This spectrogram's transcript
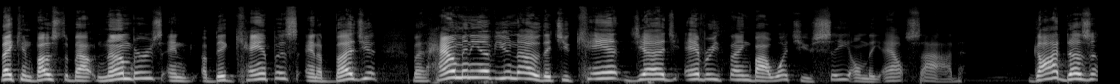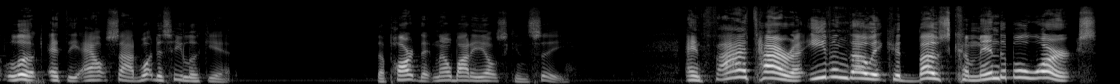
They can boast about numbers and a big campus and a budget. But how many of you know that you can't judge everything by what you see on the outside? God doesn't look at the outside. What does He look at? The part that nobody else can see. And Thyatira, even though it could boast commendable works,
